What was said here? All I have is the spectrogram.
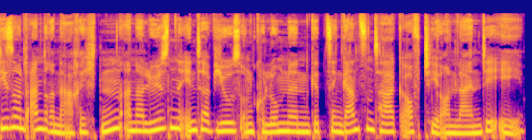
Diese und andere Nachrichten, Analysen, Interviews und Kolumnen gibt's den ganzen Tag auf t-online.de.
